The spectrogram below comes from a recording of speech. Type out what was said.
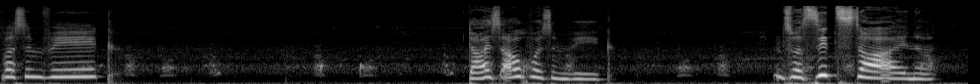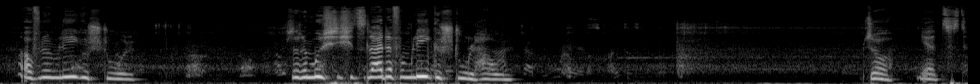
was im Weg. Da ist auch was im Weg. Und zwar sitzt da einer auf einem Liegestuhl. So, dann muss ich jetzt leider vom Liegestuhl hauen. So, jetzt.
